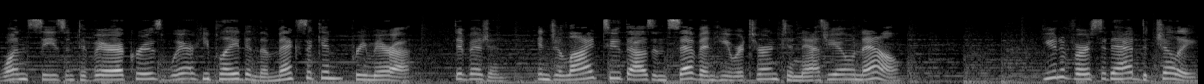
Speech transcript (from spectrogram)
one season to Veracruz where he played in the Mexican Primera Division. In July 2007 he returned to Nacional Universidad de Chile.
